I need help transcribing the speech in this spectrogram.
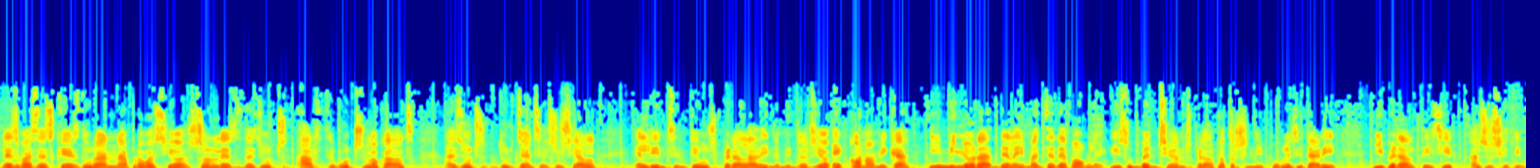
Les bases que es duran a aprovació són les d'ajuts als tributs locals, ajuts d'urgència social, el d'incentius per a la dinamització econòmica i millora de la imatge de poble i subvencions per al patrocini publicitari i per al teixit associatiu.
